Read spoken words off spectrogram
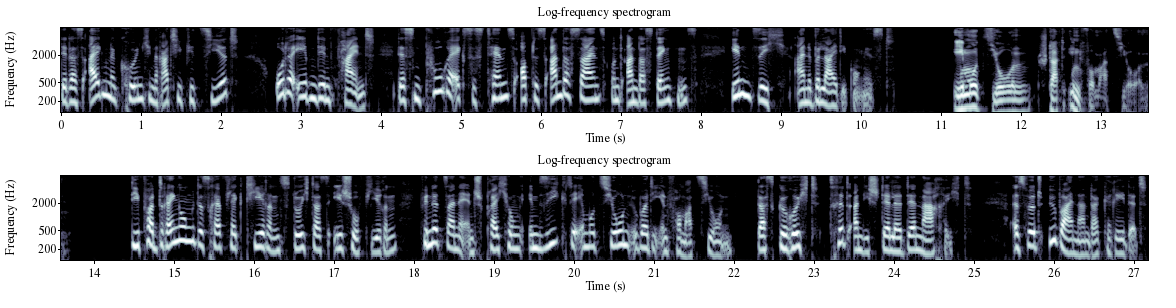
der das eigene Krönchen ratifiziert, oder eben den Feind, dessen pure Existenz ob des Andersseins und Andersdenkens in sich eine Beleidigung ist. Emotion statt Information. Die Verdrängung des Reflektierens durch das Echauffieren findet seine Entsprechung im Sieg der Emotion über die Information. Das Gerücht tritt an die Stelle der Nachricht. Es wird übereinander geredet,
